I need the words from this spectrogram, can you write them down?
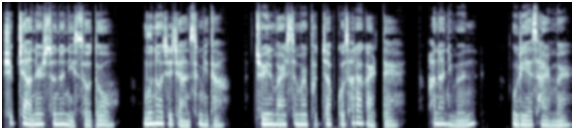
쉽지 않을 수는 있어도 무너지지 않습니다. 주일 말씀을 붙잡고 살아갈 때 하나님은 우리의 삶을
